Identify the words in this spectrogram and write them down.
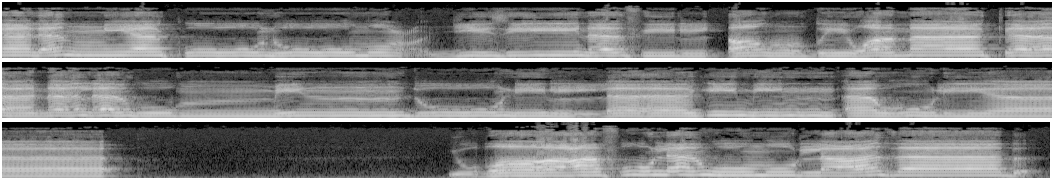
لم يكونوا معجزين في الأرض وما كان لهم من دون الله من أولياء. يضاعف لهم العذاب.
